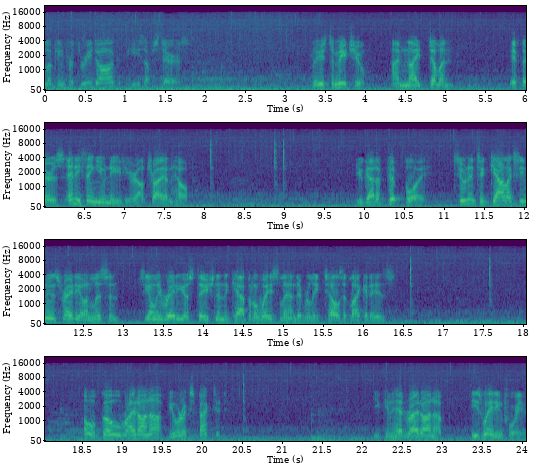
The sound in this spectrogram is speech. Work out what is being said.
looking for Three Dog, he's upstairs. Pleased to meet you. I'm Knight Dillon. If there's anything you need here, I'll try and help. You got a Pip-Boy. Tune into Galaxy News Radio and listen. It's the only radio station in the capital wasteland that really tells it like it is. Oh, go right on up. You were expected. You can head right on up. He's waiting for you.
